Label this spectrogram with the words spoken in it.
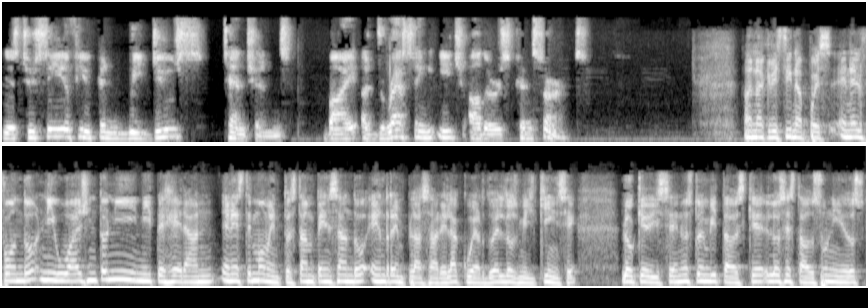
is to see if you can reduce tensions by addressing each other's concerns. Ana Cristina, pues en el fondo ni Washington ni, ni, Teherán en este momento están pensando en reemplazar el acuerdo del 2015. Lo que dice nuestro invitado es que los Estados Unidos,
